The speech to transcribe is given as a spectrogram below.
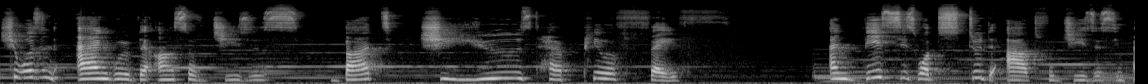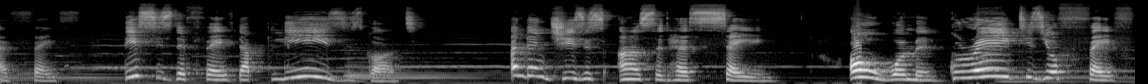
She wasn't angry with the answer of Jesus, but she used her pure faith. And this is what stood out for Jesus in her faith. This is the faith that pleases God. And then Jesus answered her, saying, O woman, great is your faith.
